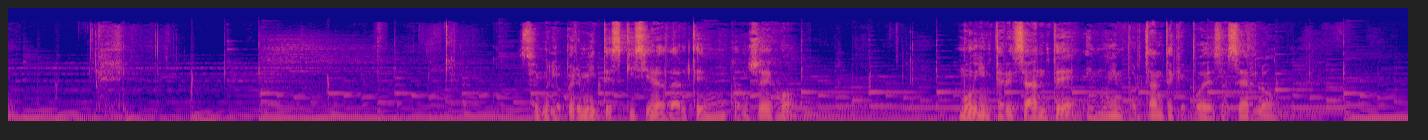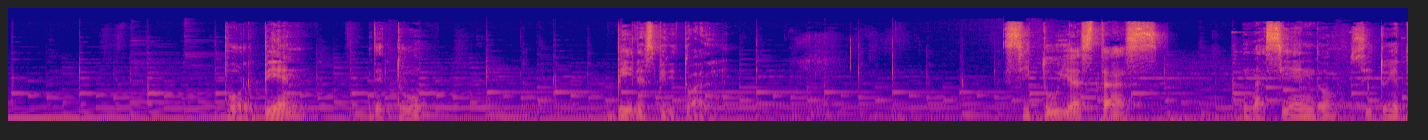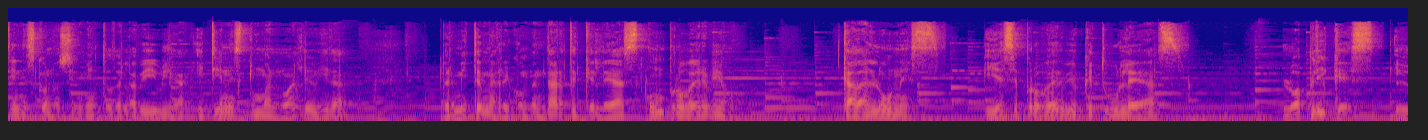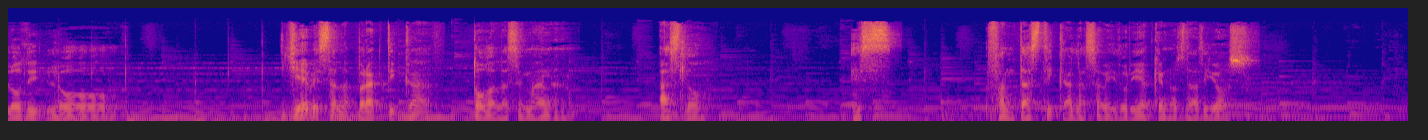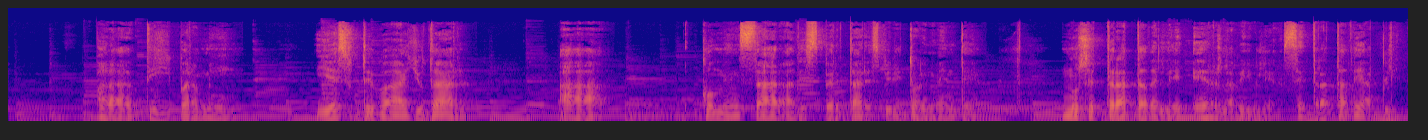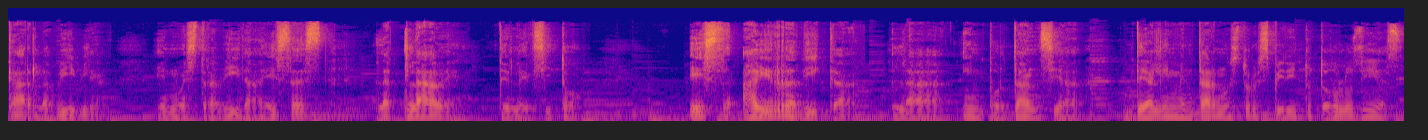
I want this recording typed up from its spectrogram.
Si me lo permites, quisiera darte un consejo muy interesante y muy importante que puedes hacerlo por bien de tu vida espiritual. Si tú ya estás naciendo, si tú ya tienes conocimiento de la Biblia y tienes tu manual de vida, permíteme recomendarte que leas un proverbio cada lunes y ese proverbio que tú leas lo apliques, lo, lo lleves a la práctica toda la semana. Hazlo. Es fantástica la sabiduría que nos da Dios para ti, para mí. Y eso te va a ayudar a comenzar a despertar espiritualmente. No se trata de leer la Biblia, se trata de aplicar la Biblia en nuestra vida. Esa es la clave del éxito. Es ahí radica la importancia de alimentar nuestro espíritu todos los días.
